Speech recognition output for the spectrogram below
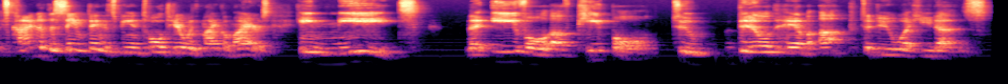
It's kind of the same thing that's being told here with Michael Myers. He needs the evil of people to build him up to do what he does.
